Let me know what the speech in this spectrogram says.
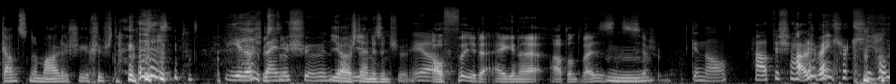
ganz normale, schiere Steine sind. Jeder Stein du- ist schön. Ja, Steine sind schön. Ja, Auf ihre eigene Art und Weise sind sie Mhm. sehr schön. genau. Harte Schale, weicher Kern.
